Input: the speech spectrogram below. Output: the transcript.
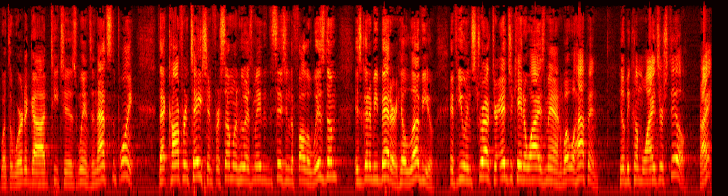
What the Word of God teaches wins. And that's the point. That confrontation for someone who has made the decision to follow wisdom is going to be better. He'll love you. If you instruct or educate a wise man, what will happen? He'll become wiser still, right?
